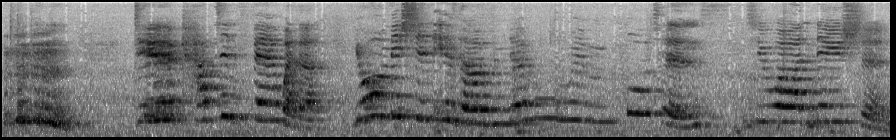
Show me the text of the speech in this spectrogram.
Dear Captain Fairweather, your mission is of no importance to our nation.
